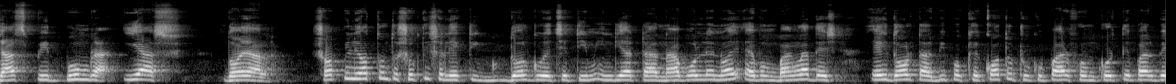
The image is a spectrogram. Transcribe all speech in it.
জাসপ্রীত বুমরা, ইয়াস দয়াল। সব মিলিয়ে অত্যন্ত শক্তিশালী একটি দল গড়েছে টিম ইন্ডিয়াটা না বললে নয় এবং বাংলাদেশ এই দলটার বিপক্ষে কতটুকু পারফর্ম করতে পারবে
